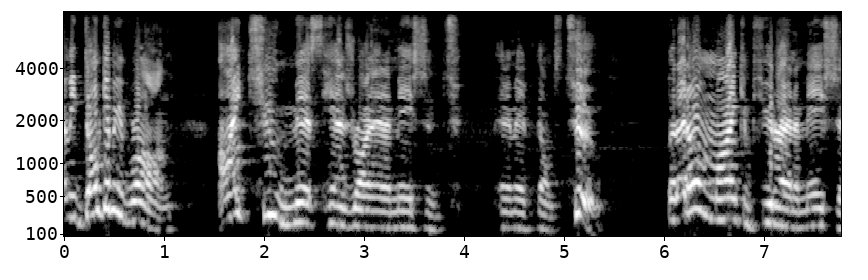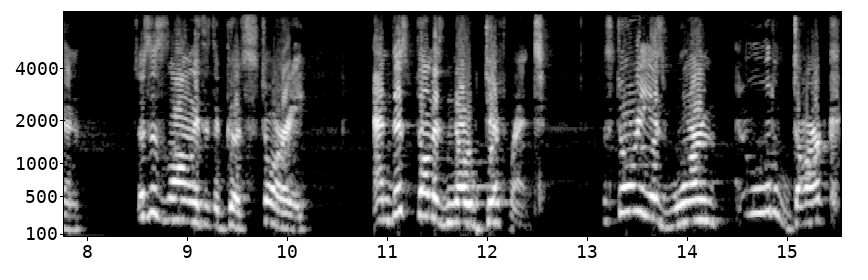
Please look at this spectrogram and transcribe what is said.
I mean, don't get me wrong, I too miss hand-drawn animation, animated films too, but I don't mind computer animation, just as long as it's a good story. And this film is no different. The story is warm and a little dark,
